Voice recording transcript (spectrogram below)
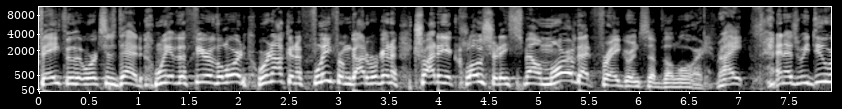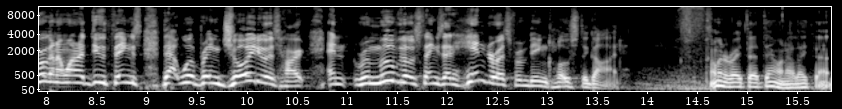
Faith that works is dead. When we have the fear of the Lord, we're not going to flee from God. We're going to try to get closer to smell more of that fragrance of the Lord, right? And as we do, we're going to want to do things that will bring joy to his heart and remove those things that hinder us from being close to God. I'm going to write that down. I like that.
